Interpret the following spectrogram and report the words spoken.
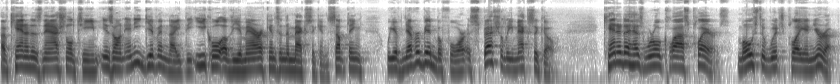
of Canada's national team is on any given night the equal of the Americans and the Mexicans, something we have never been before, especially Mexico. Canada has world class players, most of which play in Europe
